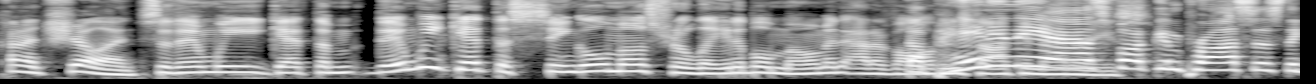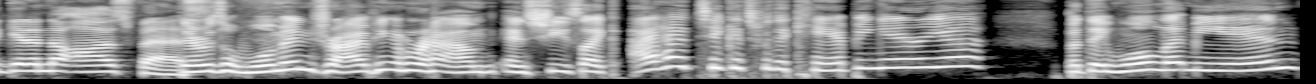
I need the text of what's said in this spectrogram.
Kind of chilling. So then we get the then we get the single most relatable moment out of The all these pain in the ass fucking process to get into Ozzfest. There was a woman driving around and she's like, I had tickets for the camping area, but they won't let me in.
